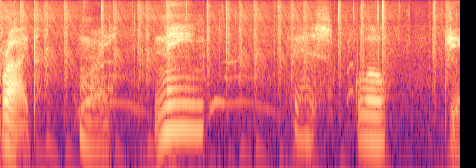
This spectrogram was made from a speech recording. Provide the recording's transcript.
Subscribe. My name is Glow G.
